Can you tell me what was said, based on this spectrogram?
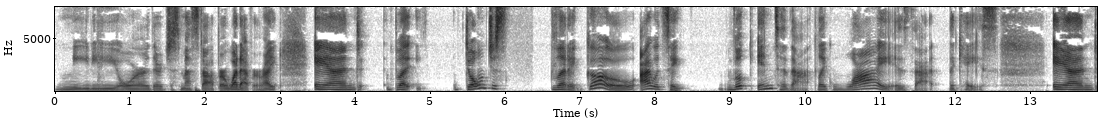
needy or they're just messed up or whatever, right? And, but don't just let it go. I would say, look into that. Like, why is that the case? And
